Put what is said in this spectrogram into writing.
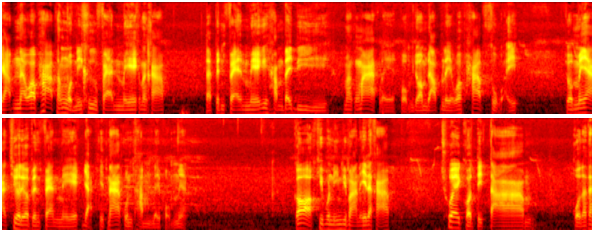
ย้ำนะว่าภาพทั้งหมดนี้คือแฟนเมคนะครับ แต่เป็นแฟนเมคที่ทำได้ดีมาก ๆ เลย ผมยอมรับเลยว่าภาพสวย จนไม่น่าเชื่อเลยว่าเป็นแฟนเมค อยากเห็นหน้าคุณทำเลยผมเนี่ย ก็คลิปวันนี้ประมาณนี้แหละครับ ช่วยกดติดตาม กดติดต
